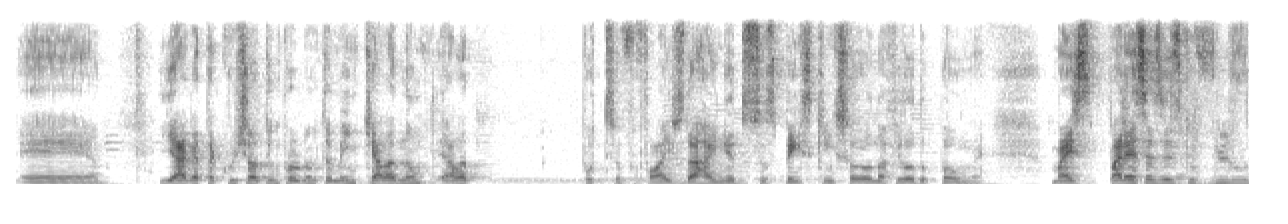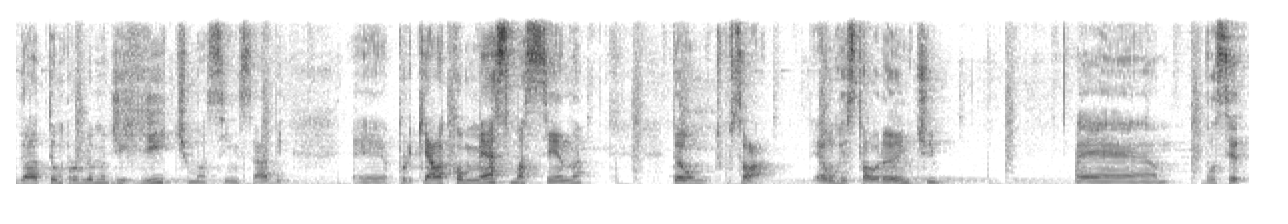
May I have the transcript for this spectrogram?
É... E a Agatha Christie ela tem um problema também que ela não. Ela... Putz, eu vou falar isso da rainha do suspense, quem sou eu na fila do pão, né? Mas parece às vezes que o livro dela tem um problema de ritmo, assim, sabe? É... Porque ela começa uma cena, então, tipo, sei lá, é um restaurante, é... você.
